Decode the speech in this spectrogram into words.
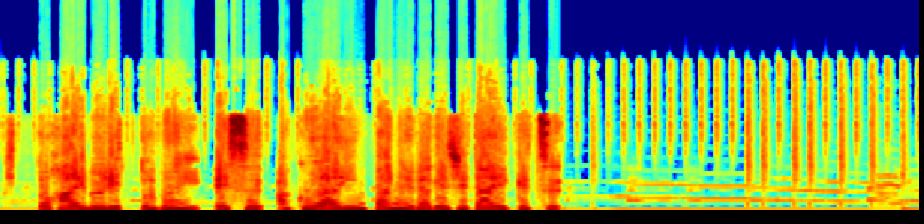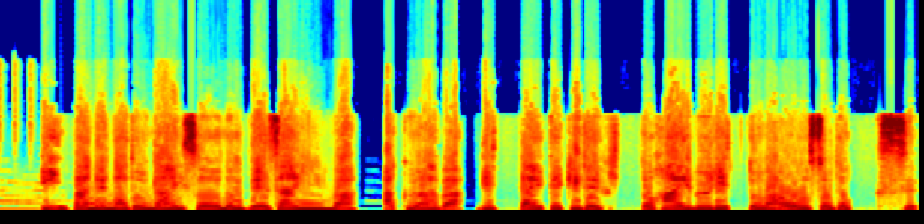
フィットハイブリッド VS アクアインパネラゲジ対決。インパネなど内装のデザインは、アクアは立体的でフィットハイブリッドはオーソドックス。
